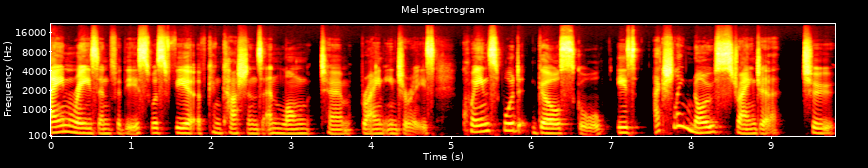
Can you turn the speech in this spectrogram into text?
main reason for this was fear of concussions and long term brain injuries. Queenwood Girls' School is actually no stranger to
